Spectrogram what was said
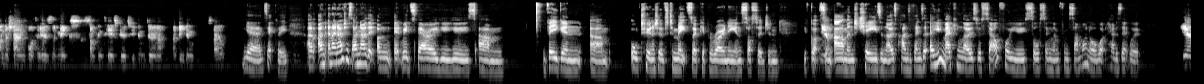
understand what it is that makes something taste good, So you can do in a, a vegan style. Yeah, exactly. Um, and, and, I notice, I know that on at Red Sparrow you use um, vegan um, alternatives to meat, so pepperoni and sausage, and you've got some yeah. almond cheese and those kinds of things. Are you making those yourself, or are you sourcing them from someone, or what? How does that work? Yeah,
